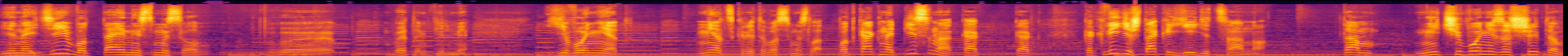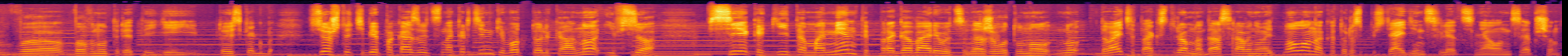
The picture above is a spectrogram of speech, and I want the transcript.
и найти вот тайный смысл в, в этом фильме. Его нет. Нет скрытого смысла. Вот как написано, как, как, как видишь, так и едется оно. Там ничего не зашито в, вовнутрь этой идеи. То есть, как бы, все, что тебе показывается на картинке, вот только оно и все. Все какие-то моменты проговариваются, даже вот у Нол... Ну, давайте так, стрёмно, да, сравнивать Нолана, который спустя 11 лет снял Inception,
